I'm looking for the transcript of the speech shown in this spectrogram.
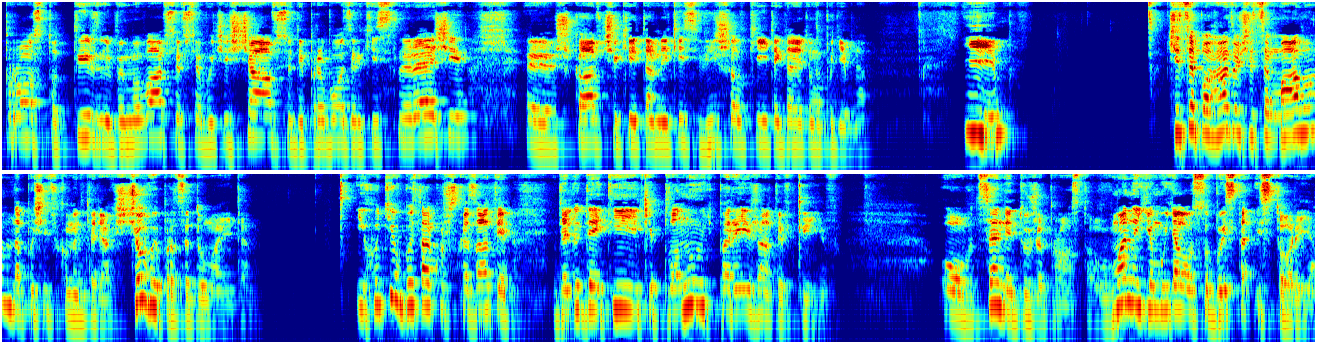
просто тиждень вимивався, все вичищав, сюди привозив якісь речі, е, шкафчики, там якісь вішалки і так далі, тому подібне. І чи це багато, чи це мало, напишіть в коментарях, що ви про це думаєте. І хотів би також сказати для людей, ті, які планують переїжджати в Київ. О, це не дуже просто. В мене є моя особиста історія.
